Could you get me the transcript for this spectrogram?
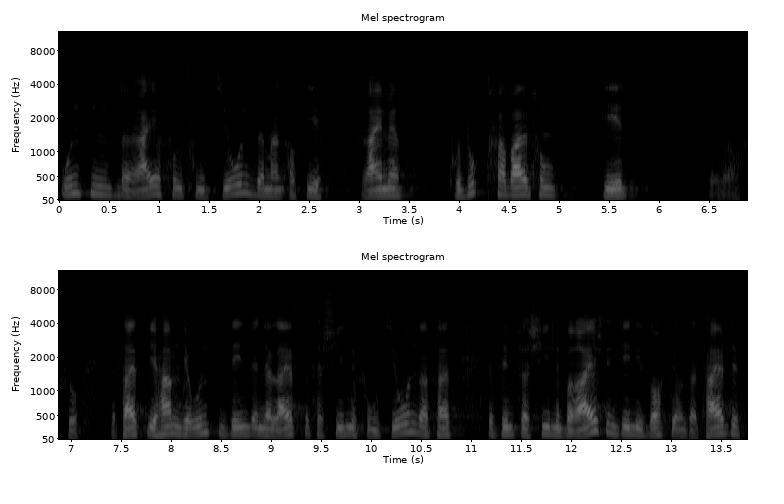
unten eine Reihe von Funktionen. Wenn man auf die reine Produktverwaltung geht, das ist auch so. Das heißt, wir haben hier unten, sehen wir in der Leiste verschiedene Funktionen. Das heißt, es sind verschiedene Bereiche, in denen die Software unterteilt ist.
